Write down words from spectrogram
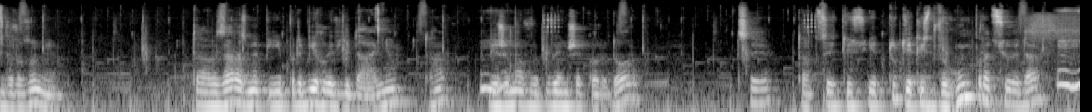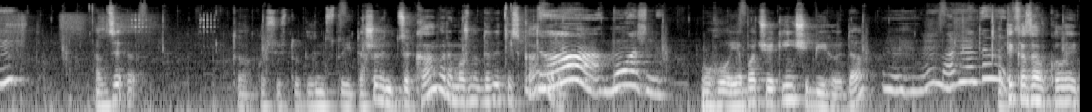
зрозумів. Так, зараз ми пі- прибігли в їдальню. Так. Біжимо в, в інший коридор. Це. Так, це є- тут якийсь двигун працює, так? Угу. А це. Так, ось ось тут він стоїть. А що він? Це камери? Можна дивитись камери? Да, можна. Ого, я бачу, як інші бігають, так? Да? Угу, можна А ти казав, коли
